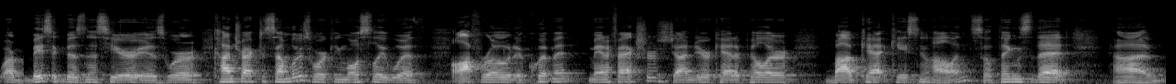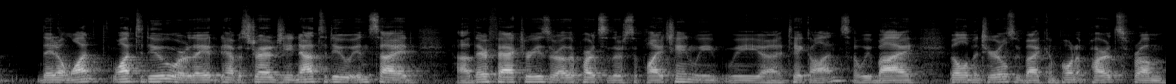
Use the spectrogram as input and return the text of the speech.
Our basic business here is we're contract assemblers working mostly with off road equipment manufacturers John Deere, Caterpillar, Bobcat, Case New Holland. So things that uh, they don't want, want to do or they have a strategy not to do inside uh, their factories or other parts of their supply chain, we, we uh, take on. So we buy bill of materials, we buy component parts from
